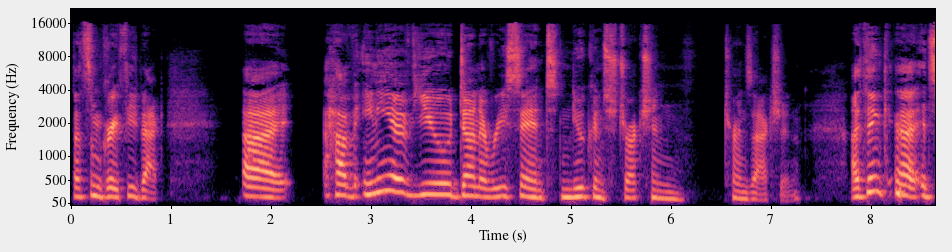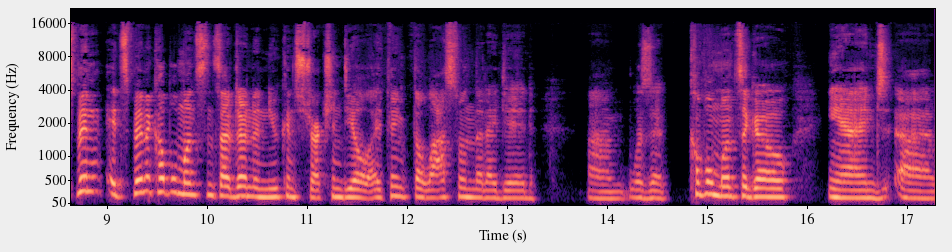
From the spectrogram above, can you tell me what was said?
that's some great feedback. Uh have any of you done a recent new construction transaction? I think uh, it's been it's been a couple months since I've done a new construction deal. I think the last one that I did um, was a couple months ago and uh,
